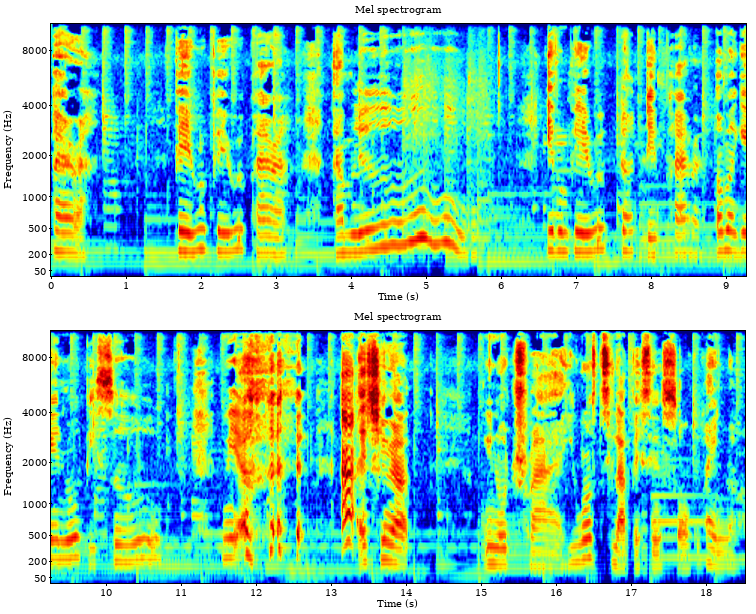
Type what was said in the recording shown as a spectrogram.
para. Peru, Peru para. I'm loose. Even Peru don't they para. Oh my god, no be so. Yeah. ah, a cheer you know, try. You won't steal a person's song. Why not?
